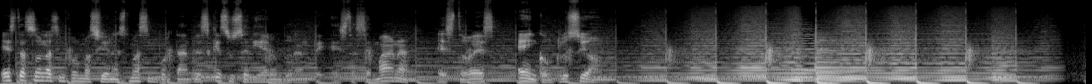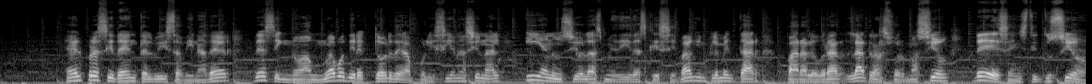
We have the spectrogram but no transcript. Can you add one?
Estas son las informaciones más importantes que sucedieron durante esta semana. Esto es En Conclusión. El presidente Luis Abinader designó a un nuevo director de la Policía Nacional y anunció las medidas que se van a implementar para lograr la transformación de esa institución.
